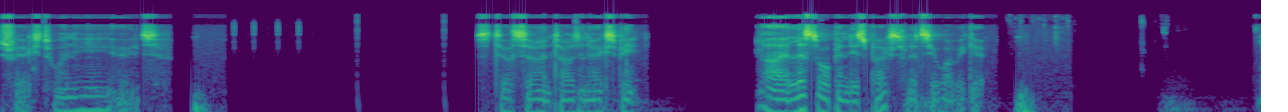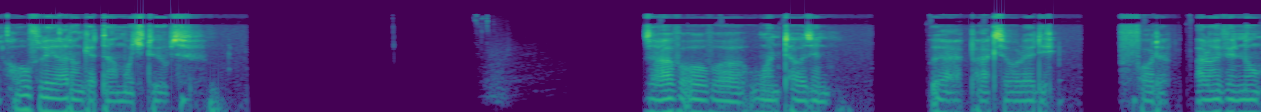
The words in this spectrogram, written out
X20, to 7000 XP. Alright, let's open these packs. Let's see what we get. Hopefully I don't get that much dupes. I have over 1000 uh, packs already for the I don't even know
